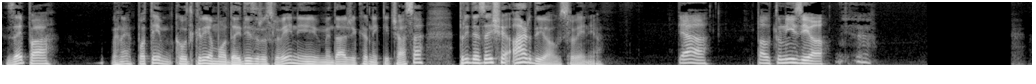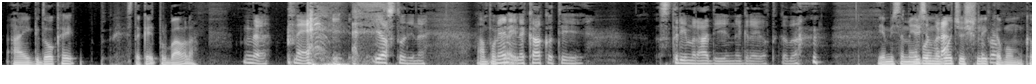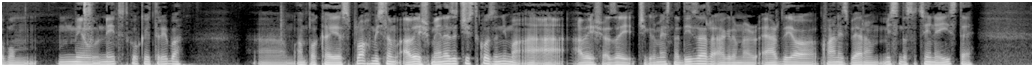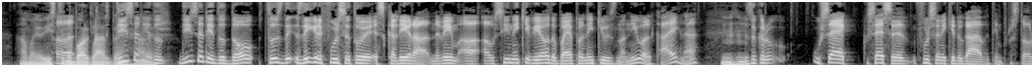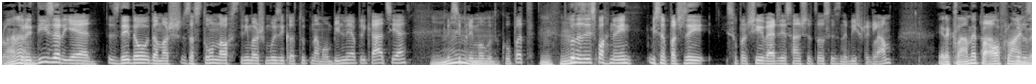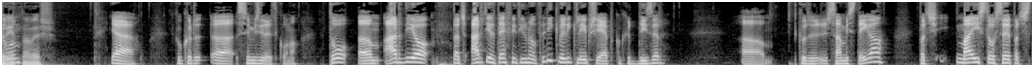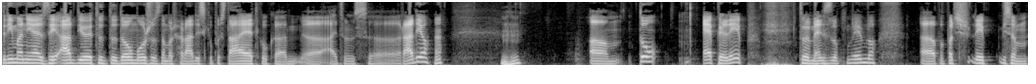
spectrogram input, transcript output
zdaj pa, ne, potem, ko odkrijemo, da je Dizel v Sloveniji, menda že kar nekaj časa, pride zdaj še Ardio v Slovenijo. Ja, pa v Tunizijo. Aj kdo kaj, sta kaj probavala? Ne, Ne, jaz tudi ne. Ampak Meni aj- nekako ti stream radi ne grejo. tako da. Ja, mislim, meni bo mogoče šli, ko bom, ko bom imel net tako, kot je treba. Um, ampak a je sploh, mislim, a veš, mene za čistko zanima, a, a, a veš, a zdaj, če grem jaz na Deezer, a grem na RDO, kva ne zberam, mislim, da so cene iste, imajo isti A, nabor glasbe. Deezer je, do. Deezer je dodal, to zdaj, zdaj gre ful se to eskalira. Ne vem, a, a vsi neki vejo, da bo Apple nekaj uznanil ali kaj, ne? Mhm. Zato, ker vse, vse se, ful se nekaj dogaja v tem prostoru. Torej, Deezer je Ja. zdaj dal, da imaš za ston lahko streamaš muziko tudi na mobilne aplikacije, ker si prej mogel to kupiti. Mhm. Tako da zdaj sploh ne vem, mislim pač zdaj so širi verzije, sam še to se znebiš reklam. Reklame pa A, offline, verjetno, veš. Ja, kot uh, se mi zdi, da je tako. No. To, um, Ardio, pač Ardio je definitivno veliko, veliko lepši app kot Deezer. Um, tako da sam iz tega. Pač ima isto vse, pač streamanje, zdaj Ardio je tudi dodal možnost, da imaš radijske postaje, tako kot uh, iTunes uh, radio. Ne? Mhm. Um, to app je lep, to je meni zelo pomembno. Uh, pa pač lep, mislim,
